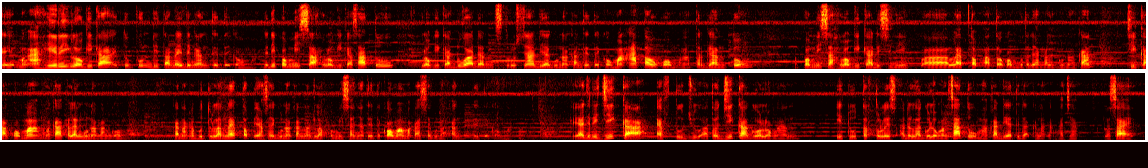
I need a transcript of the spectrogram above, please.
Oke, mengakhiri logika itu pun ditandai dengan titik koma. Jadi pemisah logika satu, logika dua dan seterusnya dia gunakan titik koma atau koma tergantung pemisah logika di sini uh, laptop atau komputer yang kalian gunakan. Jika koma maka kalian gunakan koma. Karena kebetulan laptop yang saya gunakan adalah pemisahnya titik koma, maka saya gunakan titik koma. Oke ya, jadi jika F7 atau jika golongan itu tertulis adalah golongan satu, maka dia tidak kena pajak. Selesai.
